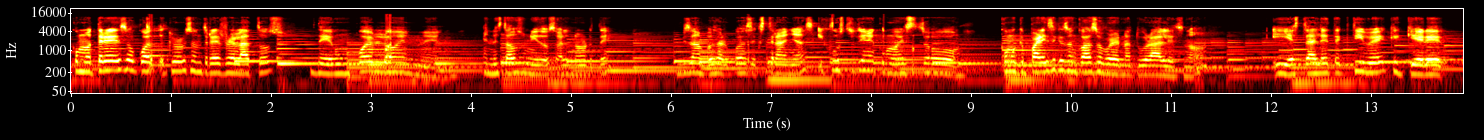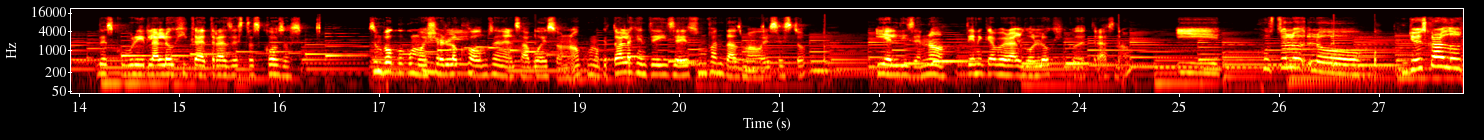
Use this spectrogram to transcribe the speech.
como tres o cuatro, creo que son tres relatos de un pueblo en, en, Estados Unidos al norte. Empiezan a pasar cosas extrañas y justo tiene como esto, como que parece que son cosas sobrenaturales, ¿no? Y está el detective que quiere descubrir la lógica detrás de estas cosas. Es un poco como Sherlock Holmes en el sabueso, ¿no? Como que toda la gente dice, es un fantasma o es esto. Y él dice, no, tiene que haber algo lógico detrás, ¿no? Y justo lo... lo... Joyce Carol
